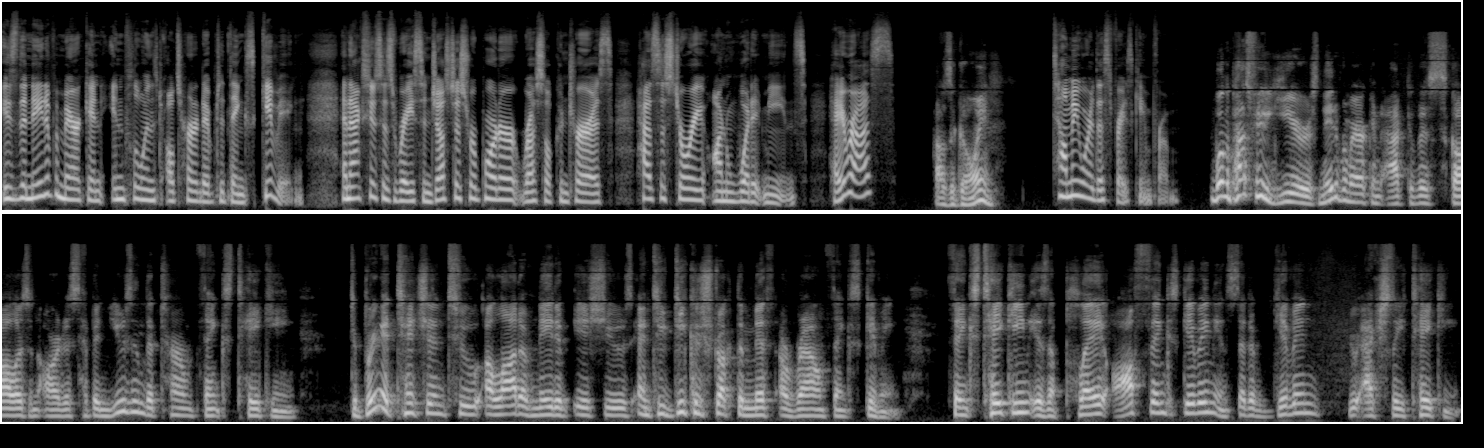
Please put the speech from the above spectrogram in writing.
is the Native American influenced alternative to Thanksgiving. And Axios' race and justice reporter, Russell Contreras, has the story on what it means. Hey, Russ. How's it going? Tell me where this phrase came from. Well, in the past few years, Native American activists, scholars, and artists have been using the term thanks taking to bring attention to a lot of Native issues and to deconstruct the myth around Thanksgiving. Thanks taking is a play off Thanksgiving. Instead of giving, you're actually taking.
